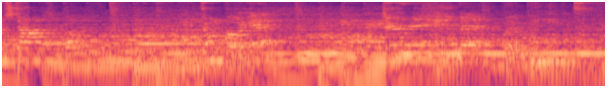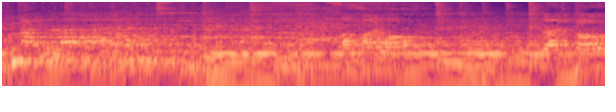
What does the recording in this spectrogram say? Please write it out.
Don't forget to remember me, my. On my wall lies a photo.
